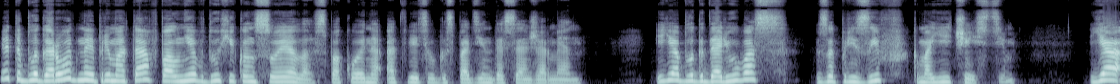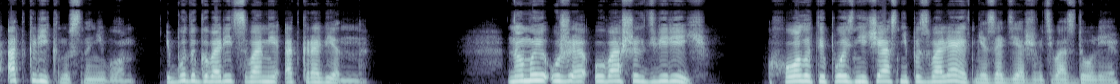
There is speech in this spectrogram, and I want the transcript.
«Это благородная прямота вполне в духе Консуэла», — спокойно ответил господин де Сен-Жермен. «И я благодарю вас за призыв к моей чести. Я откликнусь на него» и буду говорить с вами откровенно. Но мы уже у ваших дверей. Холод и поздний час не позволяют мне задерживать вас долее.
